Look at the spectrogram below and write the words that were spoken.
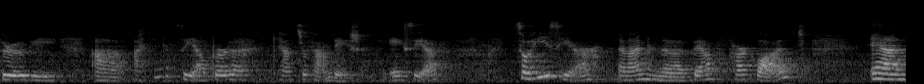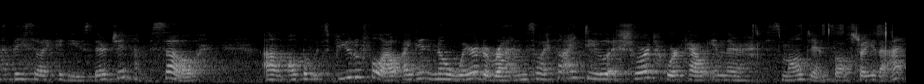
through the, uh, I think it's the Alberta Cancer Foundation, ACF. So he's here, and I'm in the Banff Park Lodge, and they said I could use their gym. So, um, although it's beautiful out, I didn't know where to run, so I thought I'd do a short workout in their small gym, so I'll show you that.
